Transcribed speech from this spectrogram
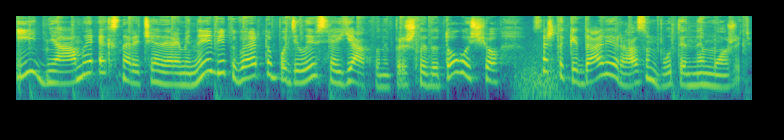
І днями екс-наречений відверто поділився, як вони прийшли до того, що все ж таки далі разом бути не можуть.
